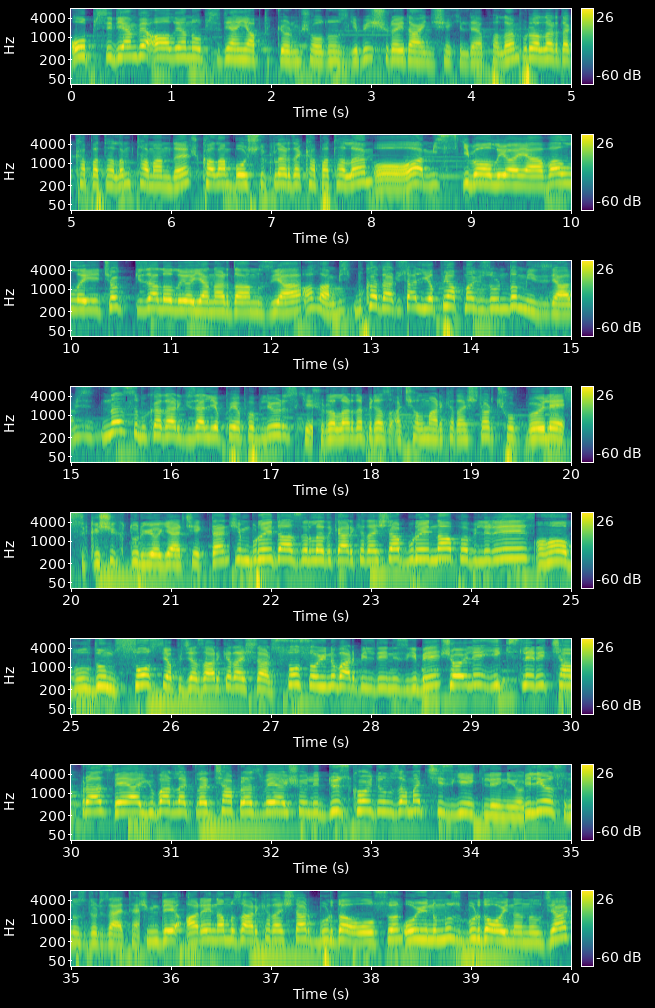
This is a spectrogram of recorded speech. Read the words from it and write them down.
obsidyen ve ağlayan obsidyen yaptık görmüş olduğunuz gibi. Şurayı da aynı şekilde yapalım. Buraları da kapatalım. Tamamdır. Şu kalan boşlukları da kapatalım. Oo mis gibi oluyor ya. Vallahi çok güzel oluyor yanardağımız ya. Allah'ım biz bu kadar güzel yapı yapmak zorunda mıyız ya? Biz nasıl bu kadar güzel yapı yapabiliyoruz ki? Şuralarda biraz açalım arkadaşlar. Çok böyle sıkışık duruyor gerçekten. Şimdi burayı da hazırladık arkadaşlar. Buraya ne yapabiliriz? Aha buldum. Sos yapacağız arkadaşlar. Sos oyunu var bildiğiniz gibi. Şöyle x'leri çapraz veya yuvarlakları çapraz veya şöyle düz koyduğun zaman çizgi ekleniyor. Biliyorsunuzdur zaten. Şimdi arenamız arkadaşlar burada olsun. Oyunumuz burada oynanılacak.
